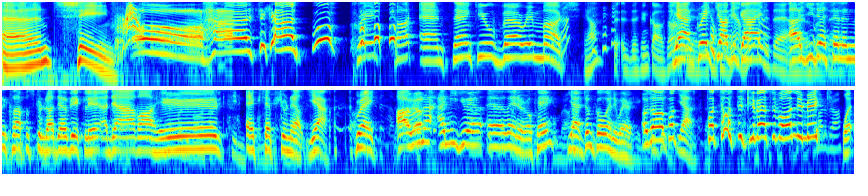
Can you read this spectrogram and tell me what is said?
And scene. Å, helsike! Uh! Great cut and thank you very much. Ja, det, funka altså. Yeah, great job, you guys. Uh, gi deg selv en klapp på skuldra. Det er virkelig Det var helt eksepsjonelt. Yeah, great. Uh, I need you uh, uh, later, okay? Yeah, don't go anywhere. Altså, fa Yeah. Fantastisk levert som vanlig, Mick! What?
